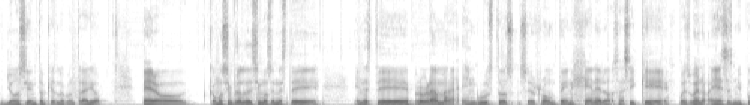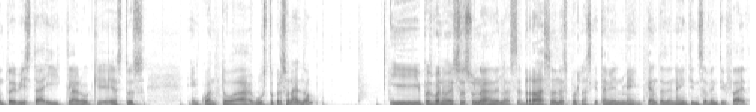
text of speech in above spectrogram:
yo siento que es lo contrario. Pero como siempre lo decimos en este, en este programa, en gustos se rompen géneros. Así que, pues bueno, ese es mi punto de vista y claro que esto es en cuanto a gusto personal, ¿no? Y pues bueno, eso es una de las razones por las que también me encanta de 1975.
